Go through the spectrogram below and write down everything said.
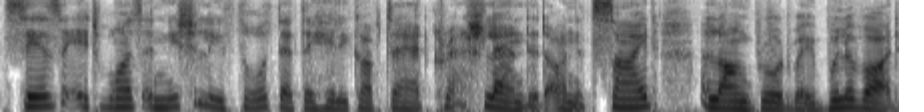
says it was initially thought that the helicopter had crash landed on its side along Broadway Boulevard.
